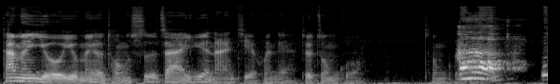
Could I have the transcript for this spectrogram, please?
他们有有没有同事在越南结婚的呀？就中国，中国啊，我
